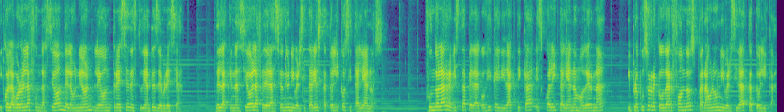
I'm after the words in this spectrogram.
y colaboró en la fundación de la Unión León XIII de Estudiantes de Brescia, de la que nació la Federación de Universitarios Católicos Italianos. Fundó la revista pedagógica y didáctica Escuela Italiana Moderna y propuso recaudar fondos para una universidad católica.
